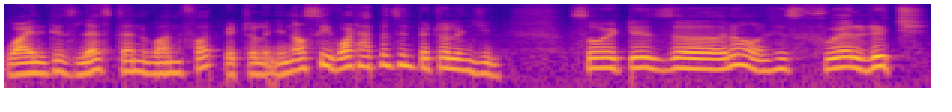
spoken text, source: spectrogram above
while it is less than 1 for petrol engine. Now, see what happens in petrol engine. So, it is uh, no it is fuel rich,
